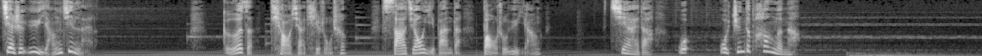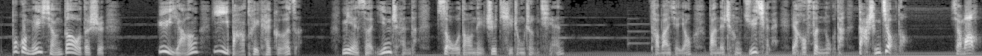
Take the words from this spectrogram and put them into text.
见是玉阳进来了。格子跳下体重秤，撒娇一般的抱住玉阳：“亲爱的，我我真的胖了呢。”不过没想到的是，玉阳一把推开格子，面色阴沉的走到那只体重秤前，他弯下腰把那秤举起来，然后愤怒的大声叫道。小毛，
